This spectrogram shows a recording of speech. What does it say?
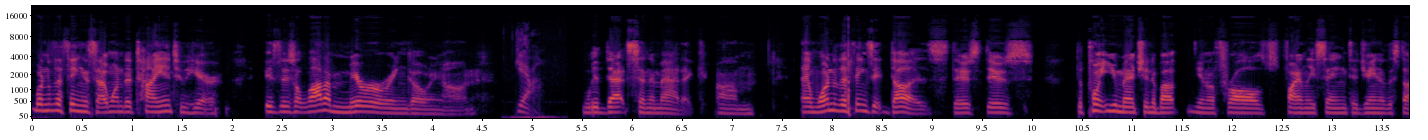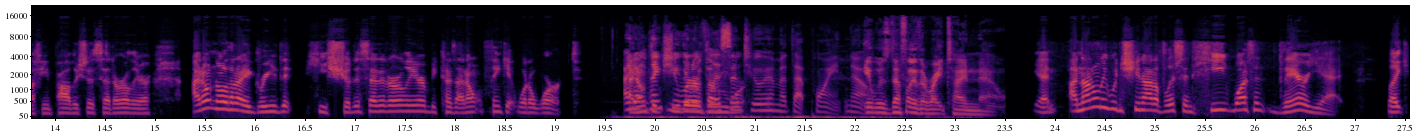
one of the things I wanted to tie into here is there's a lot of mirroring going on Yeah. with that cinematic. Um, and one of the things it does, there's there's the point you mentioned about you know Thrall's finally saying to Jaina the stuff he probably should have said earlier. I don't know that I agree that he should have said it earlier because I don't think it would have worked. I, I don't, don't think, think she would have listened were- to him at that point. No. It was definitely the right time now. Yeah, and uh, not only would she not have listened, he wasn't there yet. Like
